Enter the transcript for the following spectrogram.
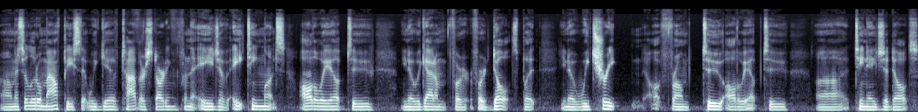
Um, it's a little mouthpiece that we give toddlers starting from the age of 18 months all the way up to you know we got them for for adults. But you know we treat uh, from two all the way up to uh, teenage adults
